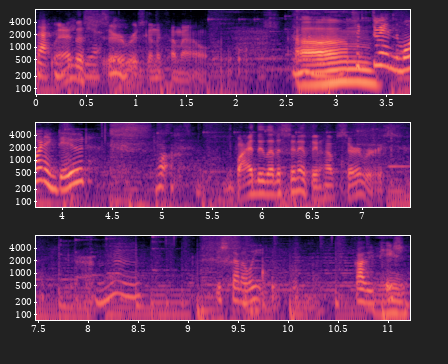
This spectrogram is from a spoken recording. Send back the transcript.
bathroom. When are the if you ask me. servers gonna come out? It's like Um. three in the morning, dude. What? Why'd they let us in if they don't have servers? Mm. Just gotta wait. Gotta be patient. mean, patient.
